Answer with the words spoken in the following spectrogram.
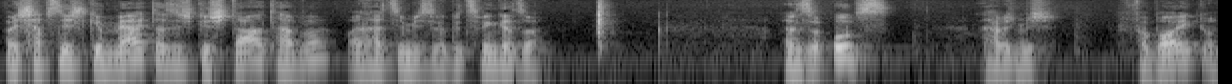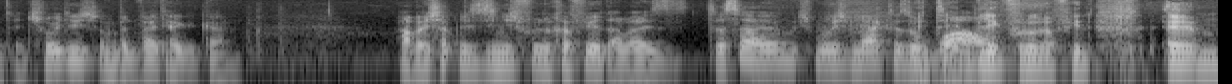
Aber ich habe es nicht gemerkt, dass ich gestarrt habe. Und dann hat sie mich so gezwinkert, so. Und so, ups. Habe ich mich verbeugt und entschuldigt und bin weitergegangen. Aber ich habe sie nicht fotografiert. Aber das war wo ich merkte, so, Mit wow. Blick fotografiert. Ähm,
